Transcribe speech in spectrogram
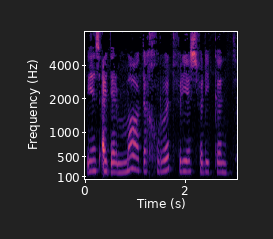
weens uit der mate groot vrees vir die kind.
